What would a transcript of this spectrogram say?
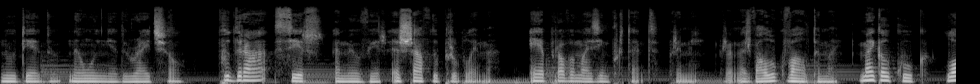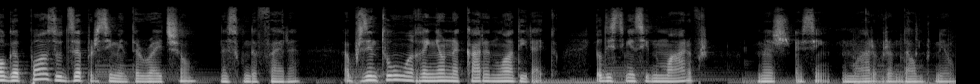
no dedo, na unha de Rachel, poderá ser, a meu ver, a chave do problema. É a prova mais importante para mim. Mas vale o que vale também. Michael Cook, logo após o desaparecimento da Rachel, na segunda-feira, apresentou um arranhão na cara no lado direito. Ele disse que tinha sido numa árvore, mas assim, numa árvore me dá um pneu.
